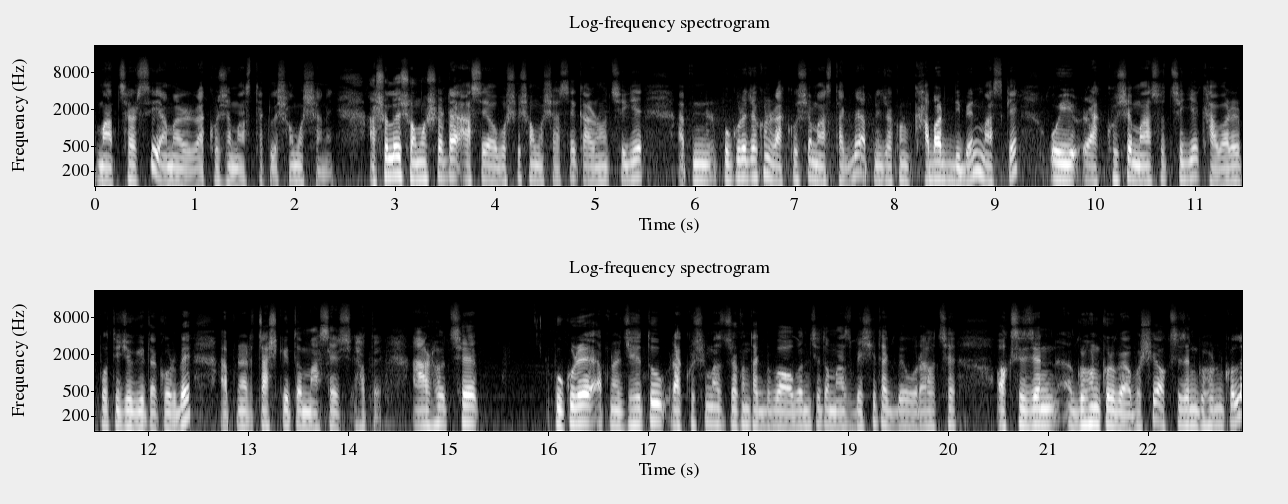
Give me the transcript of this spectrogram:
মাছ ছাড়ছি, আমার রাক্ষসে মাছ থাকলে সমস্যা নেই। আসলে সমস্যাটা আছে, অবশ্যই সমস্যা আছে। কারণ হচ্ছে গিয়ে, আপনি পুকুরে যখন রাক্ষসে মাছ থাকবে, আপনি যখন খাবার দিবেন মাছকে, ওই রাক্ষসে মাছ হচ্ছে গিয়ে খাবারের প্রতিযোগিতা করবে আপনার চাষকৃত মাছের সাথে। আর হচ্ছে পুকুরে আপনার যেহেতু রাক্ষসী মাছ যখন থাকবে বা অবাঞ্ছিত মাছ বেশি থাকবে, ওরা হচ্ছে অক্সিজেন গ্রহণ করবে অবশ্যই। অক্সিজেন গ্রহণ করলে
